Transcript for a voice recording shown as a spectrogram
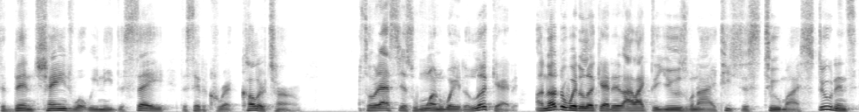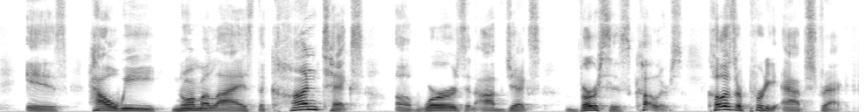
to then change what we need to say to say the correct color term. So that's just one way to look at it. Another way to look at it I like to use when I teach this to my students is how we normalize the context of words and objects versus colors. Colors are pretty abstract.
